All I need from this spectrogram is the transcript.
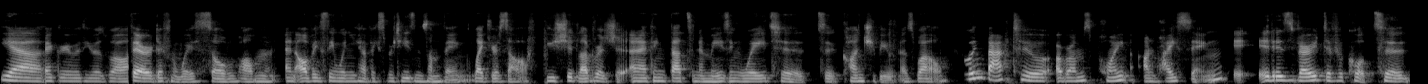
Yeah, I agree with you as well. There are different ways to solve a problem. And obviously when you have expertise in something like yourself, you should leverage it. And I think that's an amazing way to to contribute as well. Going back to Aram's point on pricing, it, it is very difficult to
